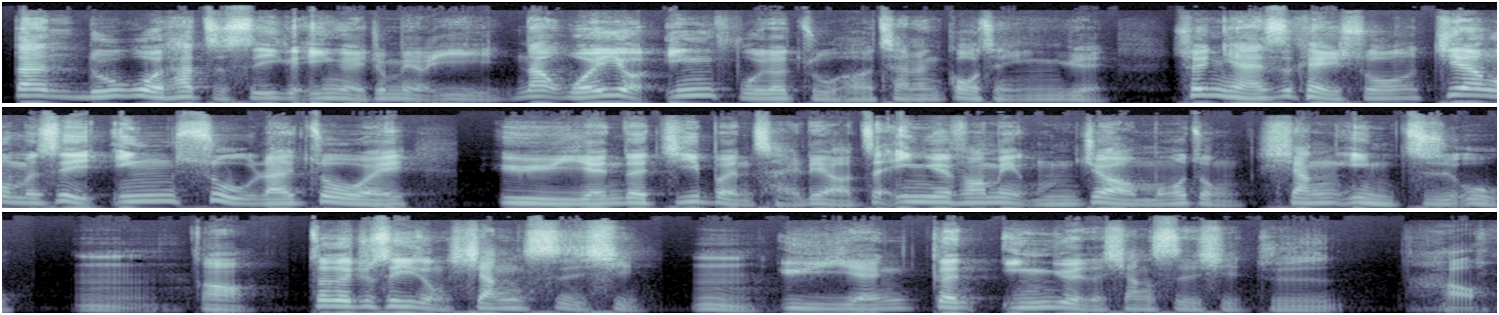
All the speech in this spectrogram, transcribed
但如果它只是一个音也就没有意义。那唯有音符的组合才能构成音乐，所以你还是可以说，既然我们是以音素来作为。语言的基本材料，在音乐方面，我们就有某种相应之物。嗯，哦，这个就是一种相似性。嗯，语言跟音乐的相似性，就是好好。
